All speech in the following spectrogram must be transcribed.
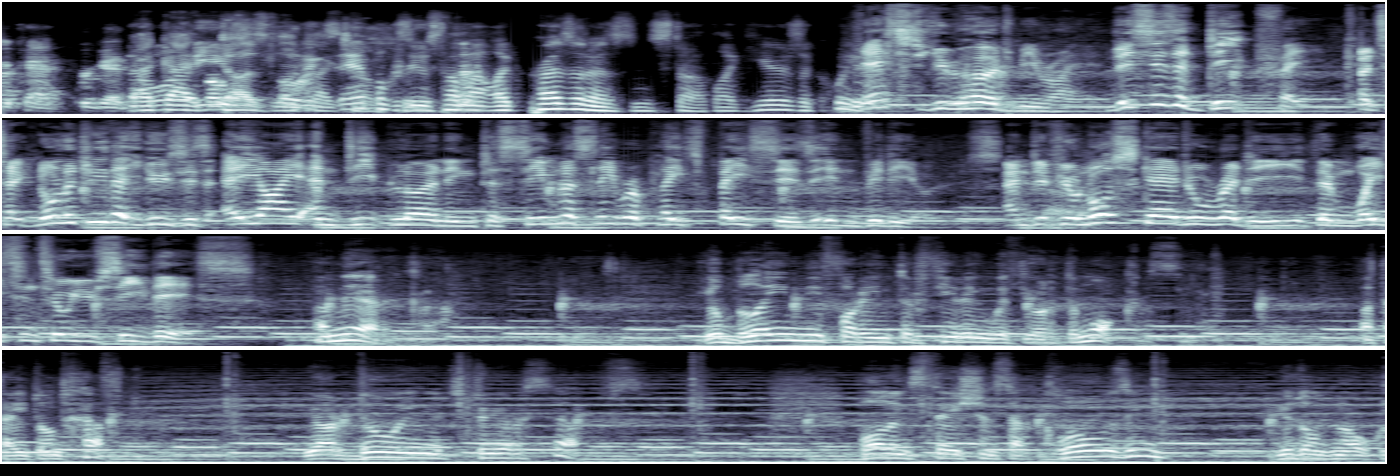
Okay, we're good. That guy does he's look like example Tom because he was talking about like presidents and stuff. Like here's a queen. Yes, you heard me right. This is a deep fake, a technology that uses AI and deep learning to seamlessly replace faces in videos. And if you're not scared already, then wait until you see this. America. You blame me for interfering with your democracy, but I don't have to. You are doing it to yourselves. Polling stations are closing. You don't know who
